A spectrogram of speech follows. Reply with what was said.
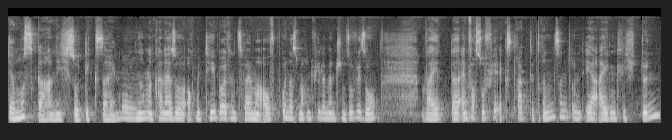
der muss gar nicht so dick sein. Mhm. Ne, man kann also auch mit Teebeuteln zweimal aufbrühen, das machen viele Menschen sowieso, weil da einfach so viel Extrakte drin sind und er eigentlich dünn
